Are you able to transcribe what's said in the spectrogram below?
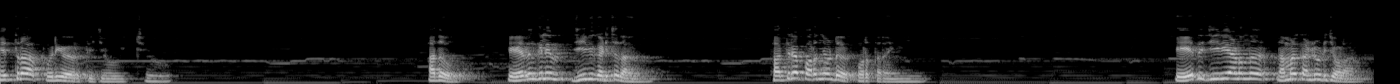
മിത്ര പുരി ഉയർത്തി ചോദിച്ചു. അതോ ഏതെങ്കിലും ജീവി കടിച്ചതാകും? ഭദ്ര പറഞ്ഞുകൊണ്ട് പുറത്തിറങ്ങി. ഏത് ജീവിയാണെന്ന് നമ്മൾ കണ്ടുപിടിച്ചോളാം.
